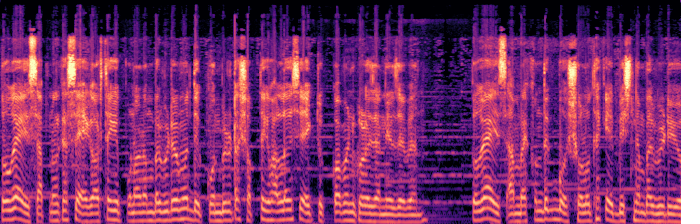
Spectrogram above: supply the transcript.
তো গাইস আপনার কাছে এগারো থেকে পনেরো নম্বর ভিডিওর মধ্যে কোন ভিডিওটা সব থেকে ভালো হয়েছে একটু কমেন্ট করে জানিয়ে যাবেন। তো গাইস আমরা এখন দেখব ষোলো থেকে বিশ নম্বর ভিডিও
